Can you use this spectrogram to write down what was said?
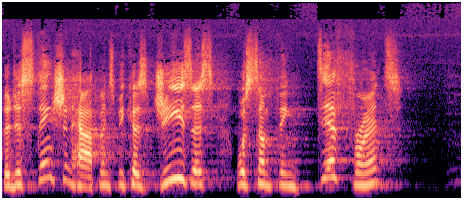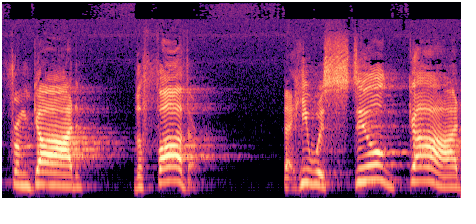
the distinction happens because Jesus was something different from God the Father that he was still God,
